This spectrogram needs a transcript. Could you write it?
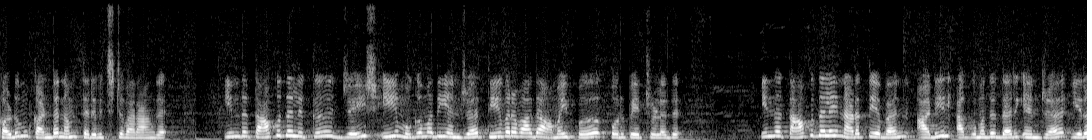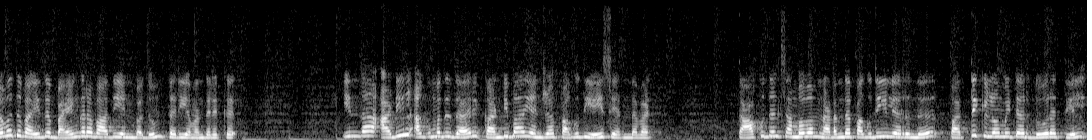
கடும் கண்டனம் தெரிவிச்சிட்டு வராங்க. இந்த தாக்குதலுக்கு ஜெய்ஷ் இ முகமது என்ற தீவிரவாத அமைப்பு பொறுப்பேற்றுள்ளது. இந்த தாக்குதலை நடத்தியவன் அடில் அகமது தர் என்ற இருபது வயது பயங்கரவாதி என்பதும் தெரிய வந்திருக்கு இந்த அடில் அகமது தர் கண்டிபா என்ற பகுதியை சேர்ந்தவன். தாக்குதல் சம்பவம் நடந்த பகுதியிலிருந்து பத்து கிலோமீட்டர் தூரத்தில்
